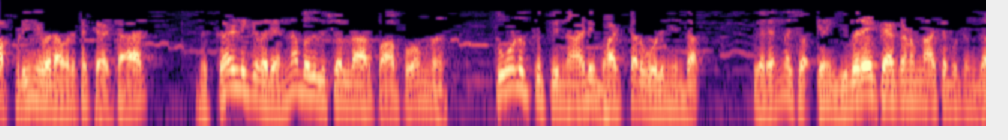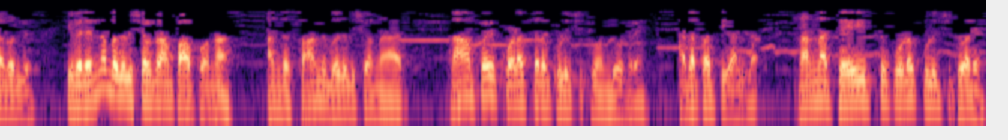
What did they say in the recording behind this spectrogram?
அப்படின்னு இவர் அவர்கிட்ட கேட்டார். இந்த கேள்விக்கு இவர் என்ன பதில் சொல்லார் பாப்போம் தூணுக்கு பின்னாடி பட்டர் ஒளிஞ்சிருந்தார் இவர் என்ன இவரே கேட்கணும்னு ஆசைப்பட்டு இருந்தார் இவர் என்ன பதில் சொல்றான் பாப்போம்னா அந்த சாமி பதில் சொன்னார் நான் போய் குளத்துல குளிச்சுட்டு வந்து விடுறேன். அதை பத்தி அல்ல. நன்னா தேய்த்து கூட குளிச்சுட்டு வரேன்.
